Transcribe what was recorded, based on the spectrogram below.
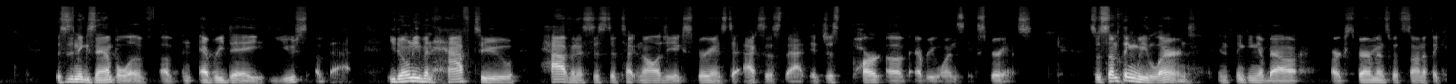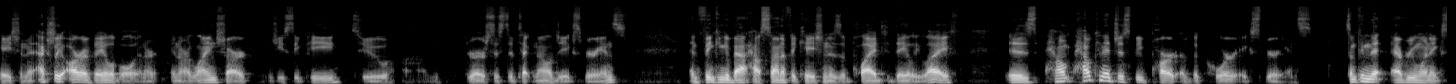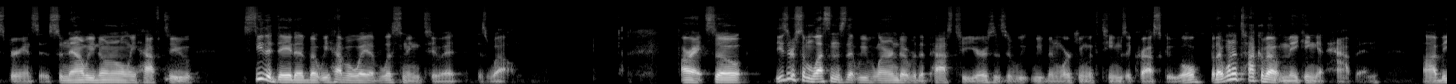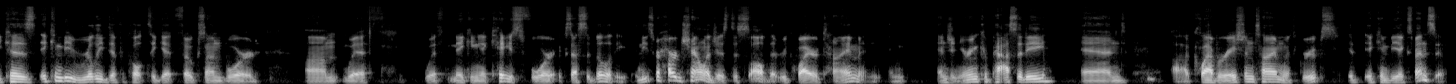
This is an example of, of an everyday use of that. You don't even have to have an assistive technology experience to access that. It's just part of everyone's experience. So something we learned in thinking about our experiments with sonification that actually are available in our in our line chart GCP to um, through our assistive technology experience, and thinking about how sonification is applied to daily life is how how can it just be part of the core experience, something that everyone experiences. So now we don't only have to see the data, but we have a way of listening to it as well. All right, so these are some lessons that we've learned over the past two years as we, have been working with teams across Google, but I wanna talk about making it happen uh, because it can be really difficult to get folks on board um, with, with making a case for accessibility. And these are hard challenges to solve that require time and, and engineering capacity and uh, collaboration time with groups. It, it can be expensive.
